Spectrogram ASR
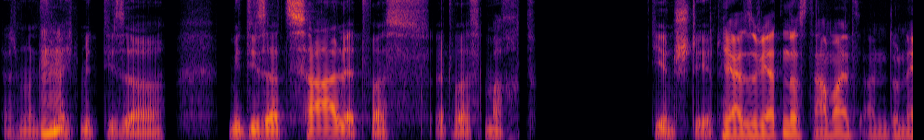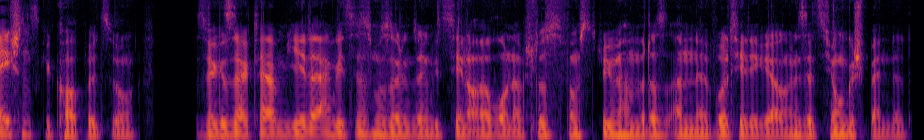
Dass man mhm. vielleicht mit dieser, mit dieser Zahl etwas, etwas macht, die entsteht. Ja, also wir hatten das damals an Donations gekoppelt, so. Dass wir gesagt haben, jeder Anglizismus soll uns irgendwie 10 Euro und am Schluss vom Stream haben wir das an eine wohltätige Organisation gespendet.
